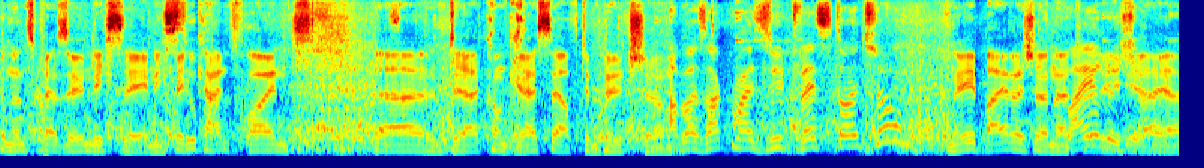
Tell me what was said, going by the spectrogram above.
und uns persönlich sehen. Ich bin Super. kein Freund äh, der Kongresse auf dem Bildschirm. Aber sag mal Südwestdeutscher. nee, bayerischer natürlich. Bayerischer. Ja,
